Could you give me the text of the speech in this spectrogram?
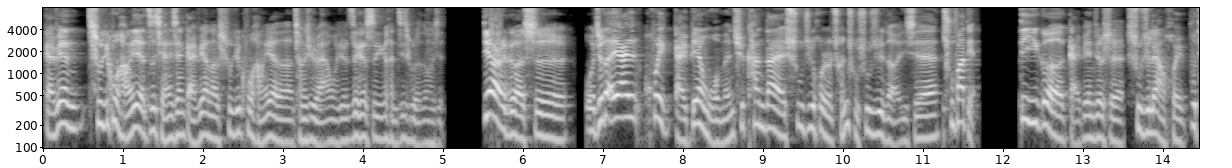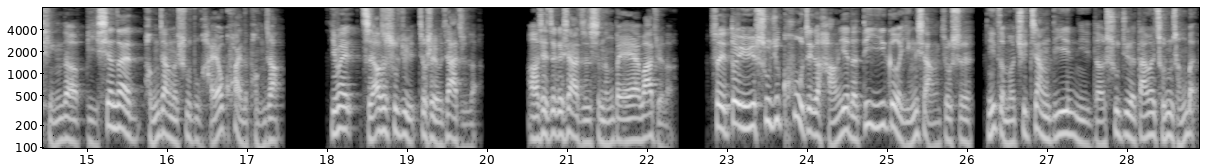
改变数据库行业之前，先改变了数据库行业的程序员，我觉得这个是一个很基础的东西。第二个是，我觉得 AI 会改变我们去看待数据或者存储数据的一些出发点。第一个改变就是数据量会不停的比现在膨胀的速度还要快的膨胀，因为只要是数据就是有价值的，而且这个价值是能被 AI 挖掘的。所以对于数据库这个行业的第一个影响就是你怎么去降低你的数据的单位存储成本，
